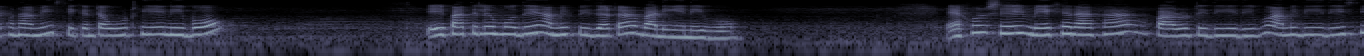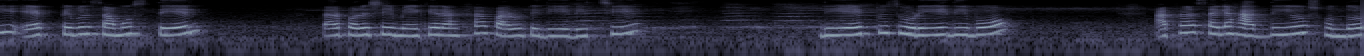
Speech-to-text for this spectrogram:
এখন আমি চিকেনটা উঠিয়ে নিব। এই পাতিলের মধ্যে আমি পিৎজাটা বানিয়ে নিব। এখন সেই মেখে রাখা পাউরুটি দিয়ে দিব। আমি দিয়ে দিয়েছি এক টেবিল চামচ তেল। তারপরে সেই মেখে রাখা পাউরুটি দিয়ে দিচ্ছি। দিয়ে একটু ছড়িয়ে দিব। আপনারা চাইলে হাত দিয়েও সুন্দর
